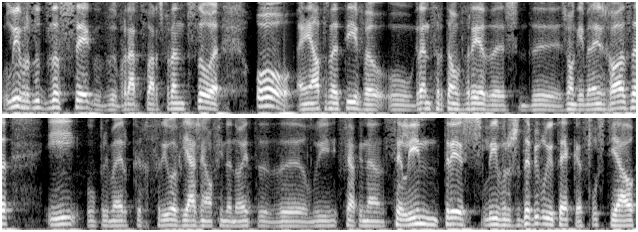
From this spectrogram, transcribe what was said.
o livro do Desassossego de Bernardo Soares Fernando Pessoa, ou, em alternativa, o Grande Sertão Veredas de João Guimarães Rosa, e o primeiro que referiu, A Viagem ao Fim da Noite, de Louis Ferdinand Céline, três livros da Biblioteca Celestial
